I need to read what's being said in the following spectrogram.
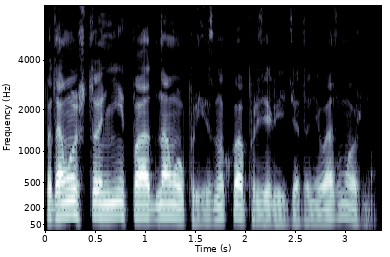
Потому что ни по одному признаку определить это невозможно.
